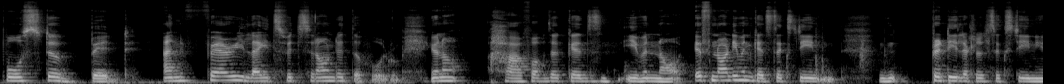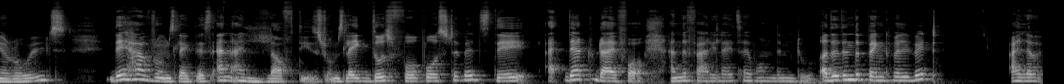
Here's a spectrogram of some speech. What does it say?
poster bed, and fairy lights which surrounded the whole room. You know, half of the kids, even now, if not even kids, 16, pretty little 16 year olds, they have rooms like this and i love these rooms. Like those four poster beds they they're to die for. And the fairy lights i want them to. Other than the pink velvet i love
